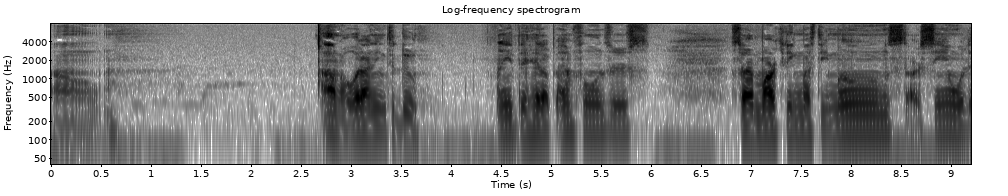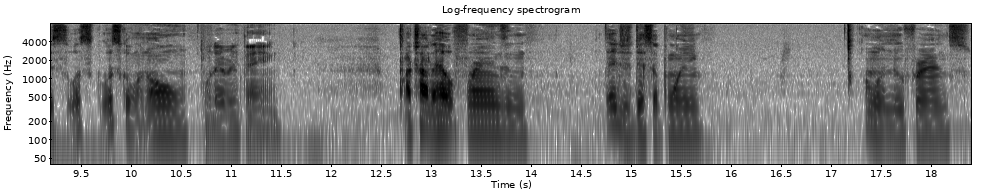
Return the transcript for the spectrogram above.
Um, I don't know what I need to do. I need to hit up influencers start marketing Musty Moons, start seeing what is what's what's going on with everything. I try to help friends and they're just disappointing. I want new friends.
